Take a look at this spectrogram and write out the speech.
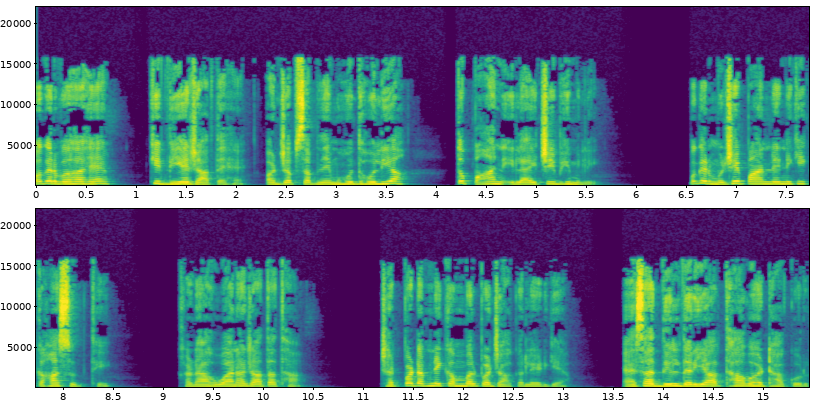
मगर वह है कि दिए जाते हैं और जब सबने मुँह धो लिया तो पान इलायची भी मिली। मगर मुझे पान लेने की कहाँ सुध थी? खड़ा हुआ ना जाता था। झटपट अपने कंबल पर जाकर लेट गया। ऐसा दिल दरियाव था वह ठाकुर।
